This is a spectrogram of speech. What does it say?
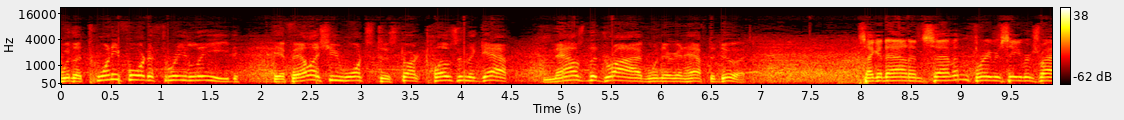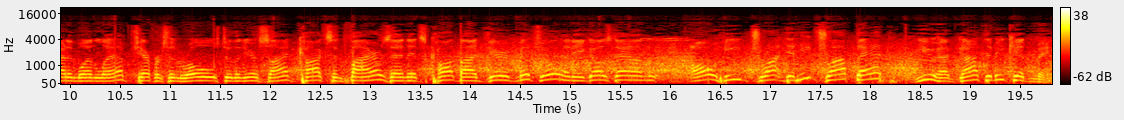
with a 24 to 3 lead. If LSU wants to start closing the gap, now's the drive when they're going to have to do it. Second down and seven. Three receivers right and one left. Jefferson rolls to the near side. Coxon fires, and it's caught by Jared Mitchell, and he goes down. Oh, he dropped. Did he drop that? You have got to be kidding me.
